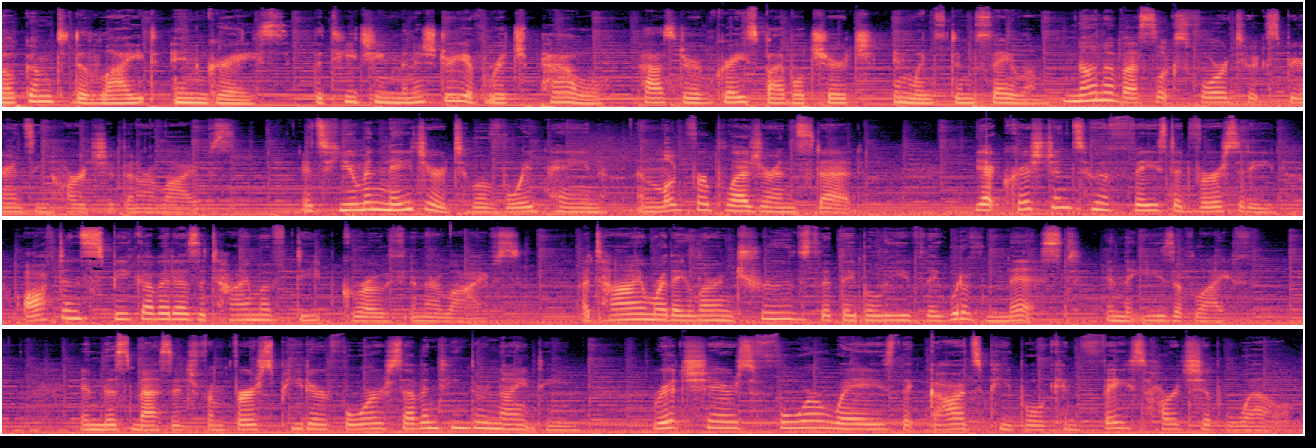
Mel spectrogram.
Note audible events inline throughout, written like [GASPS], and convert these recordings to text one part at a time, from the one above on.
Welcome to Delight in Grace, the teaching ministry of Rich Powell, pastor of Grace Bible Church in Winston-Salem. None of us looks forward to experiencing hardship in our lives. It's human nature to avoid pain and look for pleasure instead. Yet Christians who have faced adversity often speak of it as a time of deep growth in their lives, a time where they learn truths that they believe they would have missed in the ease of life. In this message from 1 Peter 4 17 through 19, Rich shares four ways that God's people can face hardship well,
